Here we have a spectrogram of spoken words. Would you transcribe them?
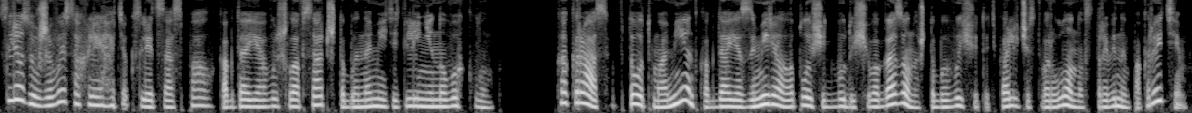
Слезы уже высохли, отек с лица спал, когда я вышла в сад, чтобы наметить линии новых клумб. Как раз в тот момент, когда я замеряла площадь будущего газона, чтобы высчитать количество рулонов с травяным покрытием,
